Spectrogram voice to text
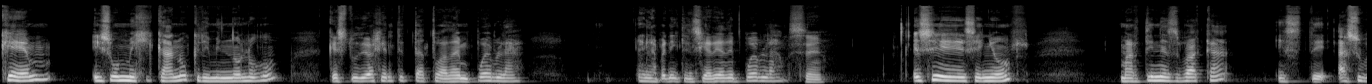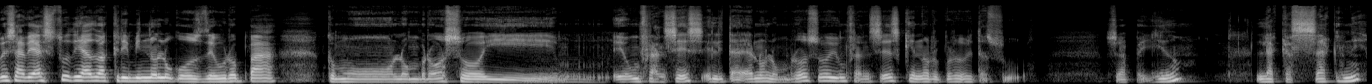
que hizo un mexicano criminólogo que estudió a gente tatuada en Puebla, en la penitenciaria de Puebla Sí. ese señor, Martínez Vaca, este, a su vez había estudiado a criminólogos de Europa como Lombroso y, y un francés, el italiano Lombroso y un francés que no recuerdo ahorita su, su apellido, la Casagne,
